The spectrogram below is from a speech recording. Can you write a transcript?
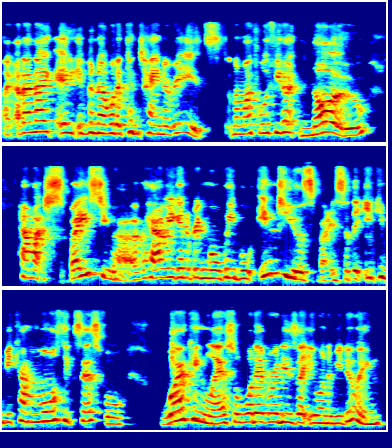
Like, I don't know, even know what a container is. And I'm like, well, if you don't know how much space you have, how are you going to bring more people into your space so that you can become more successful working less or whatever it is that you want to be doing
